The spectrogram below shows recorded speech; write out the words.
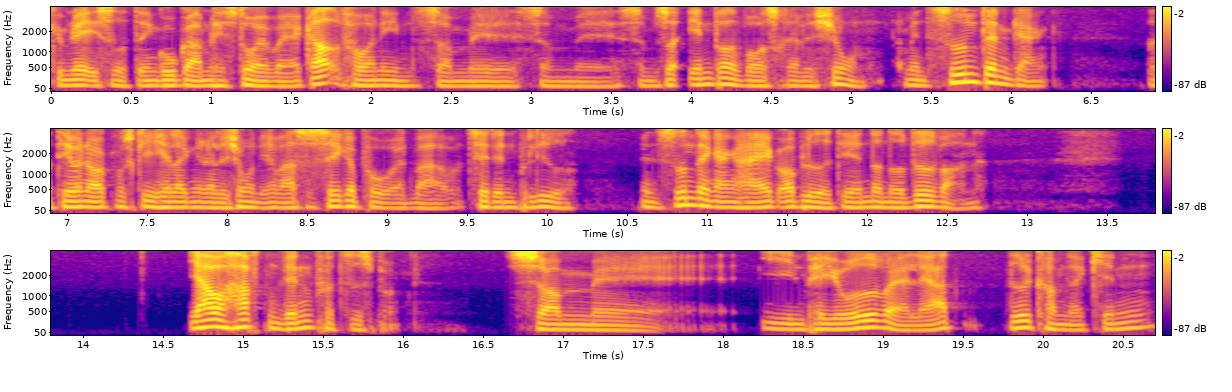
gymnasiet, den gode gamle historie, hvor jeg græd foran en, som, øh, som, øh, som så ændrede vores relation. Men siden dengang, og det var nok måske heller ikke en relation, jeg var så sikker på, at var tæt inde på livet. Men siden dengang har jeg ikke oplevet, at det ændrer noget vedvarende. Jeg har jo haft en ven på et tidspunkt, som øh, i en periode, hvor jeg lærte vedkommende at kende,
